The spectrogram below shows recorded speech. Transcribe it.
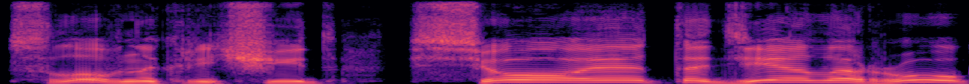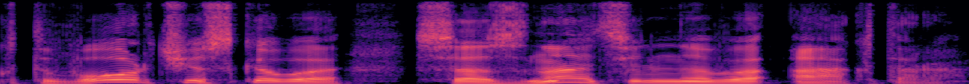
словно кричит «Все это дело рук творческого, сознательного актора».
